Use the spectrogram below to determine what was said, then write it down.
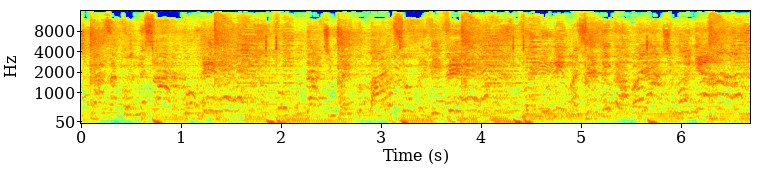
de casa, começar a correr. Vou mudar de emprego para sobreviver. Vou dormir mais cedo e trabalhar de manhã.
